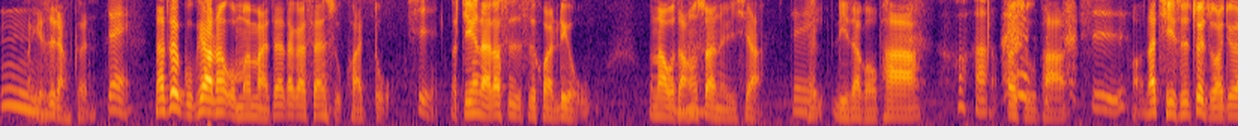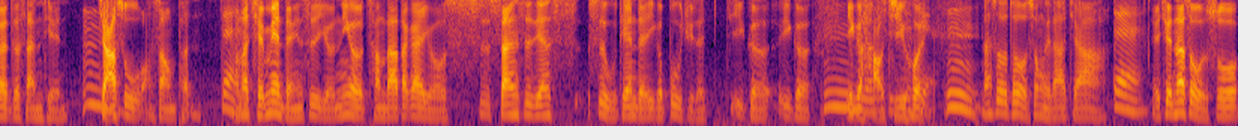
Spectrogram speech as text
嗯，也是两根，对。那这个股票呢，我们买在大概三十五块多，是，那今天来到四十四块六五，那我早上算了一下，对，你在给我趴。二十五趴是好，那其实最主要就在这三天，嗯、加速往上喷。对，那前面等于是有你有长达大概有四三四天四四五天的一个布局的一个一个、嗯、一个好机会。嗯，那时候都有送给大家啊。对，而且那时候我说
